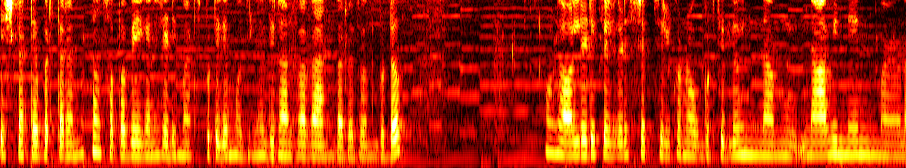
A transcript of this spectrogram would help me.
ಎಷ್ಟು ಗಂಟೆಗೆ ಬರ್ತಾರೆ ಅಂದ್ಬಿಟ್ಟು. ನಾನು ಸ್ವಲ್ಪ ಬೇಗನೆ ರೆಡಿ ಮಾಡಿಸ್ಬಿಟ್ಟಿದ್ದೆ. ಮೊದಲನೇ ದಿನ ಅಲ್ವಾ ವ್ಯಾನ್ ಬರೋದು ಅಂದ್ಬಿಟ್ಟು. ಅವಳು ಆಲ್ರೆಡಿ ಕೆಳಗಡೆ ಸ್ಟೆಪ್ಸ್ ಇಳ್ಕೊಂಡು ಹೋಗ್ಬಿಡ್ತಿದ್ಲು. ಇನ್ನು ನಮ್ಮ ನಾವಿನ್ನೇನು ಮಾಡೋಣ?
